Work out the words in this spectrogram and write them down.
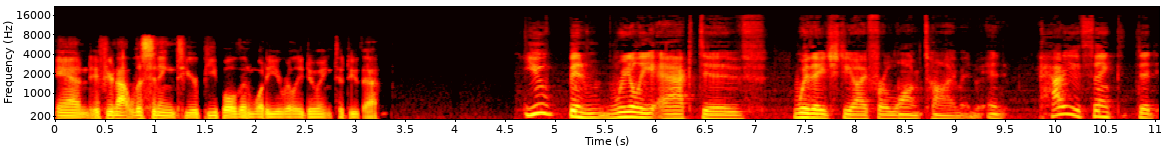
and if you're not listening to your people, then what are you really doing to do that? You've been really active with HDI for a long time. And, and how do you think that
